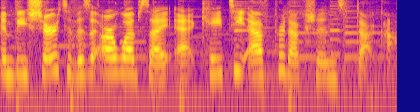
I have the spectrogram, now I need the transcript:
and be sure to visit our website at ktfproductions.com.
